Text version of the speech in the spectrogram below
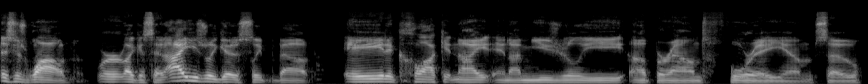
This is wild. We're like I said. I usually go to sleep about eight o'clock at night, and I'm usually up around four a.m. So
